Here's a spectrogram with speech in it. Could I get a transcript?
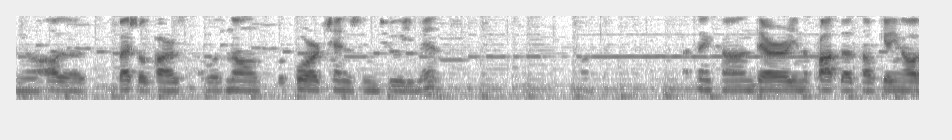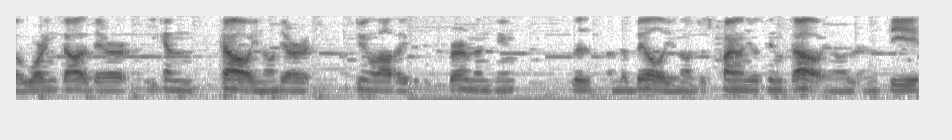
you know all the special cars was known before changed into events. I think um, they're in the process of getting all the warnings out there. You can tell, you know, they're doing a lot of experimenting with the bill. You know, just trying new things out. You know, and see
